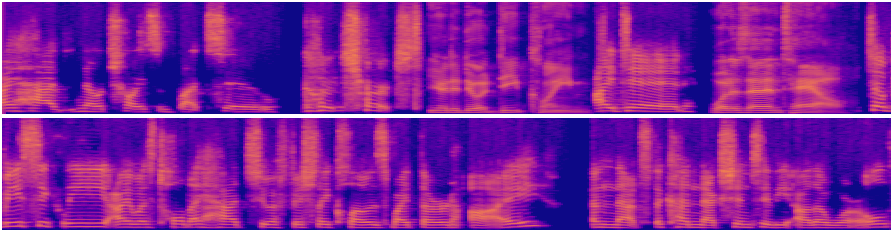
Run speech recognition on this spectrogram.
I had no choice but to go to church. You had to do a deep clean. I did. What does that entail? So, basically, I was told I had to officially close my third eye. And that's the connection to the other world.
